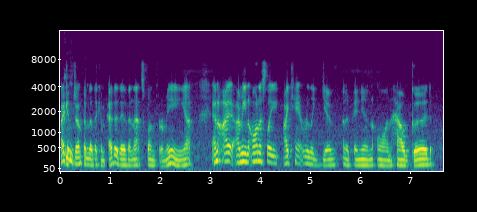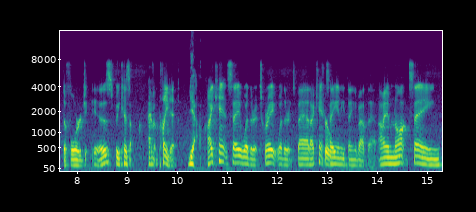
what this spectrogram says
I can jump into the competitive and that's fun for me yeah. And I, I mean, honestly, I can't really give an opinion on how good the Forge is because I haven't played it. Yeah. I can't say whether it's great, whether it's bad. I can't True. say anything about that. I am not saying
